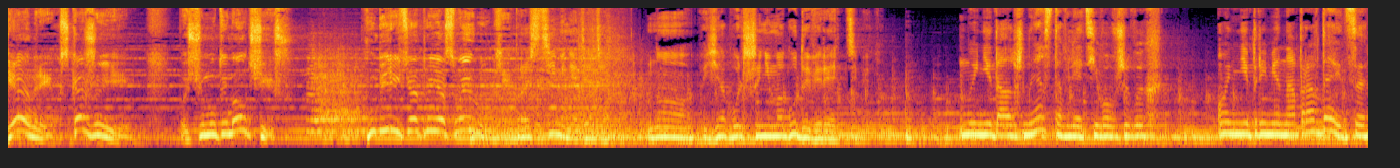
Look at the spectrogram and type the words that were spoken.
Генрих, скажи им, почему ты молчишь? Уберите от меня свои руки. Прости меня, дядя, но я больше не могу доверять тебе. Мы не должны оставлять его в живых. Он непременно оправдается,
